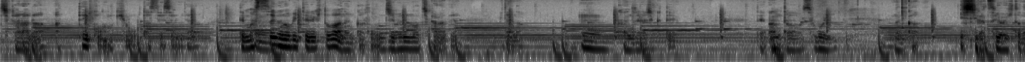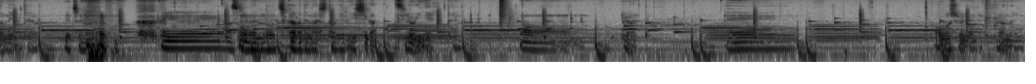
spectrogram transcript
力があってこう目標を達成するみたいな。でまっすぐ伸びてる人はなんかその自分の力でみたいな。うん。感じらしくて。であんたはすごいなんか意志が強い人だねみたいな。めっちゃ言うえー、あそ自分の力で成し遂げる意志が強いねみたいな。言われた。え面白いよね占い。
